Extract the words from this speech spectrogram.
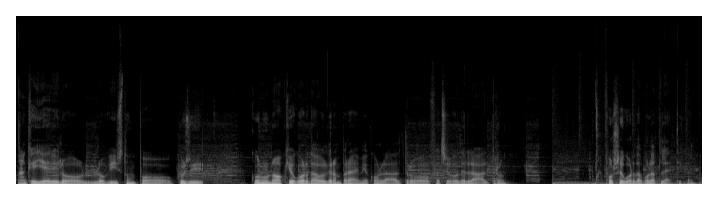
anche ieri l'ho, l'ho visto un po' così, con un occhio guardavo il Gran Premio, con l'altro facevo dell'altro, forse guardavo l'atletica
